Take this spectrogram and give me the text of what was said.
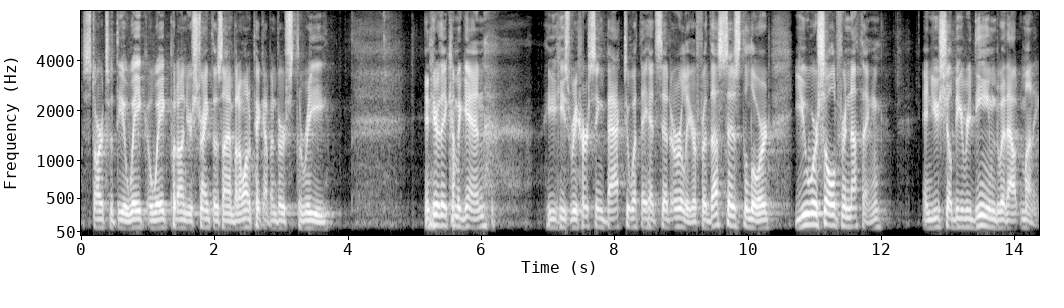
Starts with the awake, awake, put on your strength, O Zion, but I want to pick up in verse 3. And here they come again he, he's rehearsing back to what they had said earlier. For thus says the Lord, you were sold for nothing, and you shall be redeemed without money.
